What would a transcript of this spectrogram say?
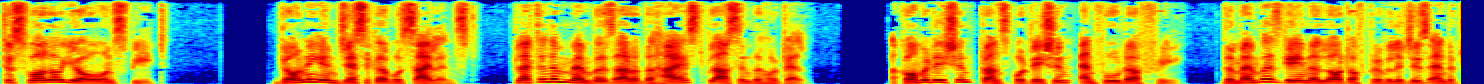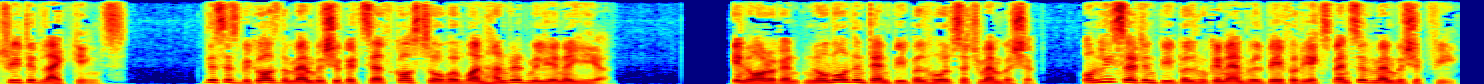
To swallow your own speed. Donnie and Jessica were silenced. Platinum members are of the highest class in the hotel. Accommodation, transportation, and food are free. The members gain a lot of privileges and are treated like kings. This is because the membership itself costs over 100 million a year. In Oregon, no more than 10 people hold such membership. Only certain people who can and will pay for the expensive membership fee.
